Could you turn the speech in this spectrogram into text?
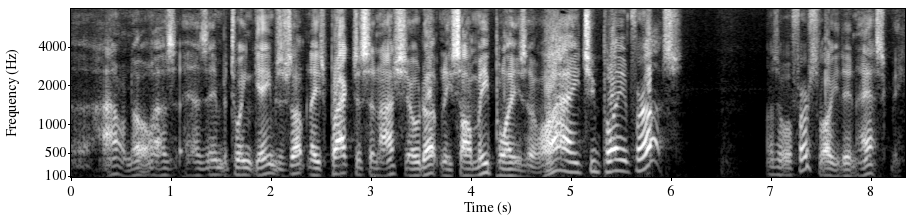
uh, I don't know, I was, I was, in between games or something. He's practicing. I showed up and he saw me play. He said, Why ain't you playing for us? I said, Well, first of all, you didn't ask me.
